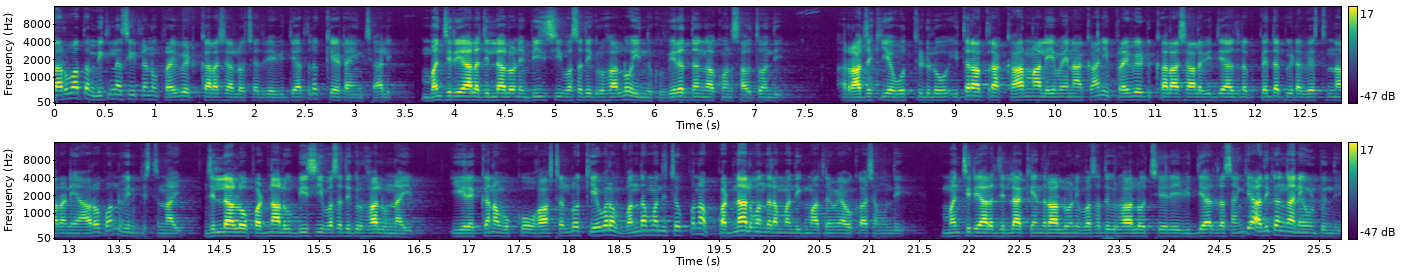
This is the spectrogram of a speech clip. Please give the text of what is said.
తర్వాత మిగిలిన సీట్లను ప్రైవేట్ కళాశాలలో చదివే విద్యార్థులకు కేటాయించాలి. మంచిర్యాల జిల్లాలోని బీసీ వసతి గృహాల్లో ఇందుకు విరుద్ధంగా కొనసాగుతోంది. రాజకీయ ఒత్తిడిలో ఇతరత్ర కారణాలు ఏమైనా కానీ ప్రైవేటు కళాశాల విద్యార్థులకు పెద్దపీట వేస్తున్నారనే ఆరోపణలు వినిపిస్తున్నాయి. జిల్లాలో పద్నాలుగు బీసీ వసతి గృహాలు ఉన్నాయి. ఈ లెక్కన ఒక్కో హాస్టల్లో కేవలం వంద మంది చొప్పున పద్నాలుగు వందల మందికి మాత్రమే అవకాశం ఉంది. మంచిర్యాల జిల్లా కేంద్రాల్లోని వసతి గృహాల్లో చేరే విద్యార్థుల సంఖ్య అధికంగానే ఉంటుంది.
